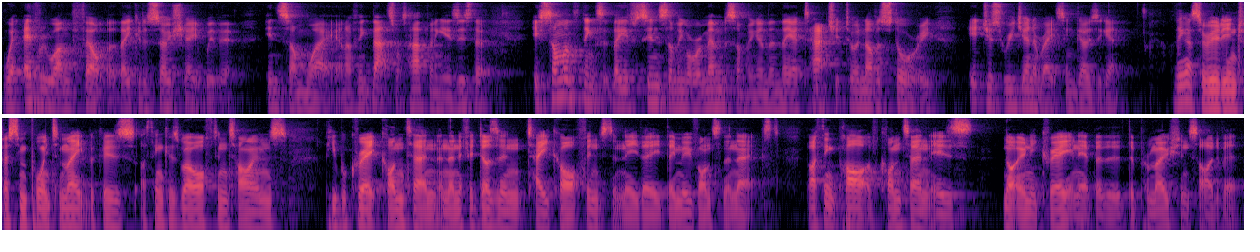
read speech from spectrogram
where everyone felt that they could associate with it in some way. And i think that's what's happening is is that if someone thinks that they've seen something or remember something and then they attach it to another story it just regenerates and goes again I think that's a really interesting point to make because I think as well, oftentimes people create content and then if it doesn't take off instantly, they, they move on to the next. But I think part of content is not only creating it, but the, the promotion side of it.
